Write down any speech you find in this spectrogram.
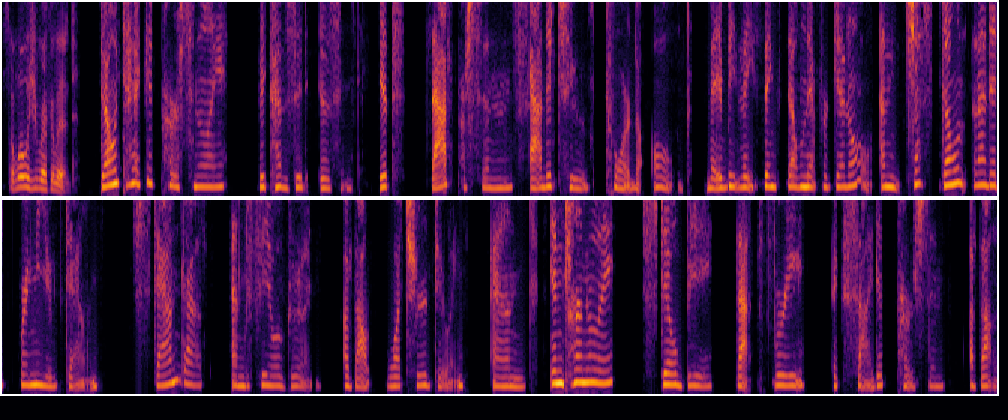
so what would you recommend? Don't take it personally because it isn't. It's that person's attitude toward old. Maybe they think they'll never get old. And just don't let it bring you down. Stand up and feel good about what you're doing. And internally, still be that free, excited person about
